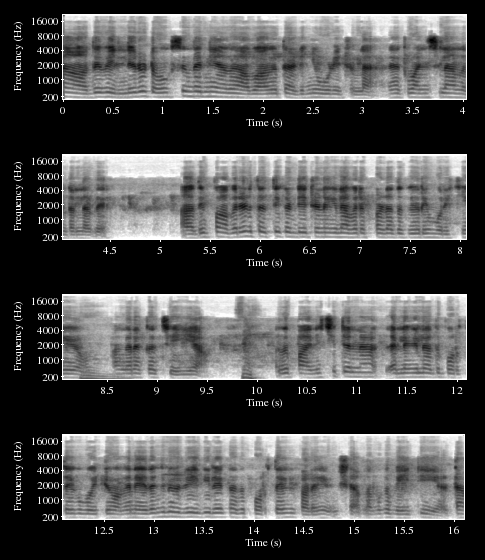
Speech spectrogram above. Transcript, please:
ആ അത് വലിയൊരു ടോക്സിൻ തന്നെയാണ് ആ ഭാഗത്ത് അടിഞ്ഞു കൂടിയിട്ടുള്ള. നിങ്ങൾക്ക് മനസ്സിലാകുന്നുണ്ടല്ലോ അത്. അതിപ്പോ അവരെടുത്ത് എത്തിക്കണ്ടിട്ടുണ്ടെങ്കിൽ അവരെപ്പോഴും അത് കീറി മുറിക്കുകയോ അങ്ങനെയൊക്കെ ചെയ്യാം. അത് പനിച്ചിട്ട് തന്നെ അല്ലെങ്കിൽ അത് പുറത്തേക്ക് പോയിട്ടോ അങ്ങനെ ഏതെങ്കിലും ഒരു രീതിയിലേക്ക് അത് പുറത്തേക്ക് കളയും. പക്ഷെ നമുക്ക് വെയിറ്റ് ചെയ്യാം കേട്ടാ.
